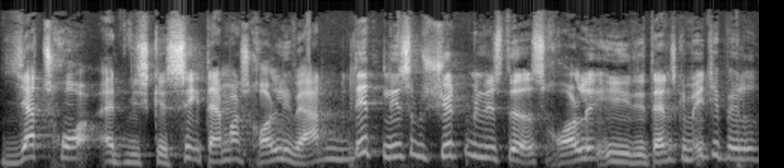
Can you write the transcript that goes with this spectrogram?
jeg tror, at vi skal se Danmarks rolle i verden lidt ligesom Sjøtministeriets rolle i det danske mediebillede.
